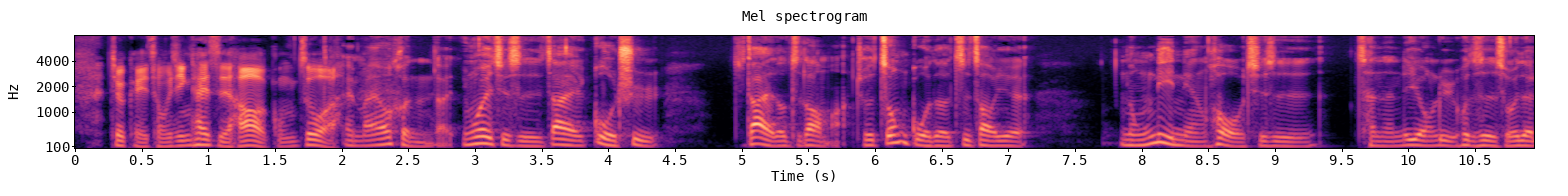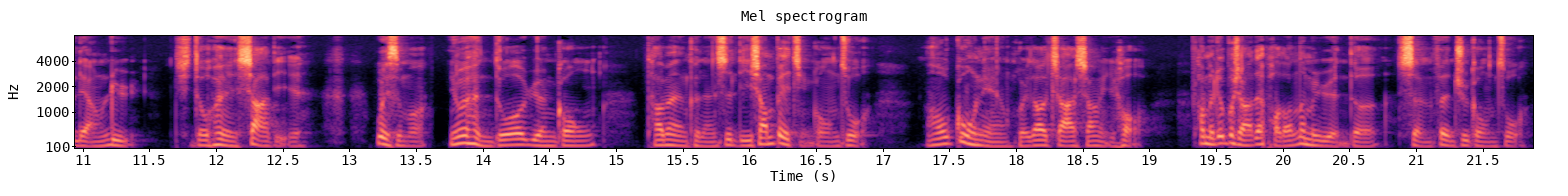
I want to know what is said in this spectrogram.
就可以重新开始好好工作啊。也蛮有可能的，因为其实在过去，大家也都知道嘛，就是中国的制造业，农历年后其实产能利用率或者是所谓的良率，其实都会下跌。为什么？因为很多员工他们可能是离乡背井工作。然后过年回到家乡以后，他们就不想要再跑到那么远的省份去工作，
